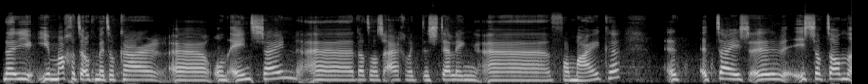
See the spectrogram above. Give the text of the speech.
Nou, je, mag het ook met elkaar uh, oneens zijn. Uh, dat was eigenlijk de stelling van Maaike. Thijs, is dat dan...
